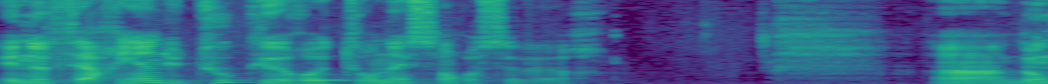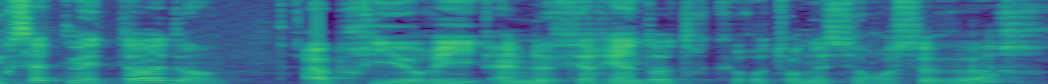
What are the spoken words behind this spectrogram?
et ne faire rien du tout que retourner son receveur. Euh, donc cette méthode, a priori, elle ne fait rien d'autre que retourner son receveur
